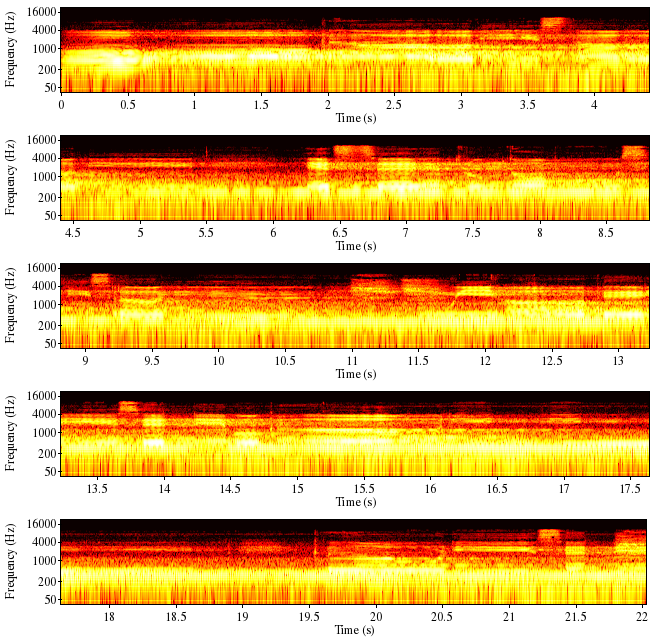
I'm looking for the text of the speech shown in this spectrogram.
O clavis David, et sceptrum Domus Israel, qui aperis et nemo claudi, claudis et nemo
